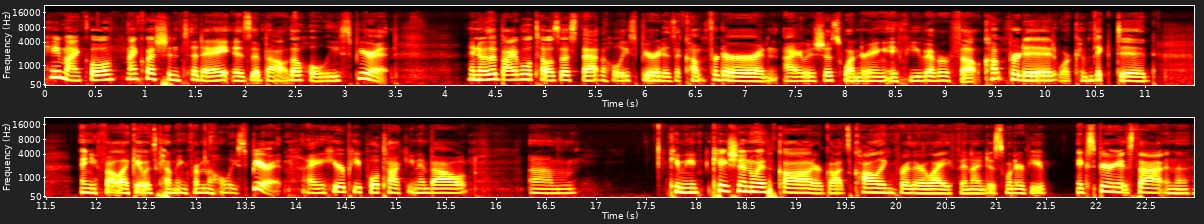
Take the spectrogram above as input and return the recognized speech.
Hey, Michael. My question today is about the Holy Spirit. I know the Bible tells us that the Holy Spirit is a comforter, and I was just wondering if you've ever felt comforted or convicted and you felt like it was coming from the Holy Spirit. I hear people talking about um, communication with God or God's calling for their life. And I just wonder if you experienced that in a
